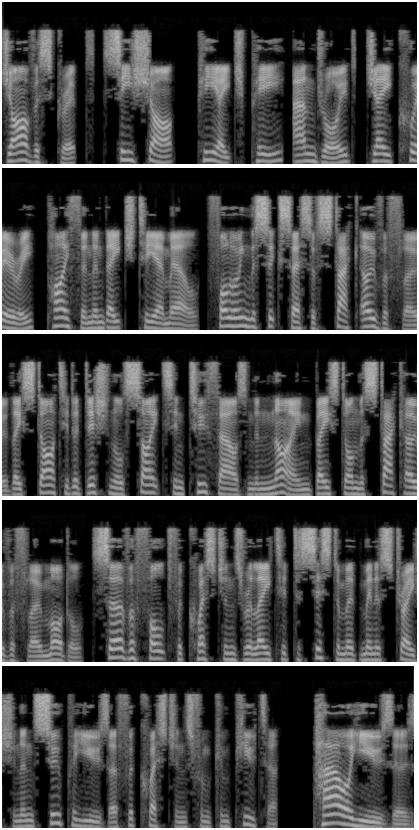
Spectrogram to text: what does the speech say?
JavaScript, C Sharp, PHP, Android, jQuery, Python and HTML. Following the success of Stack Overflow they started additional sites in 2009 based on the Stack Overflow model, Server Fault for questions related to system administration and Super User for questions from computer power users.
